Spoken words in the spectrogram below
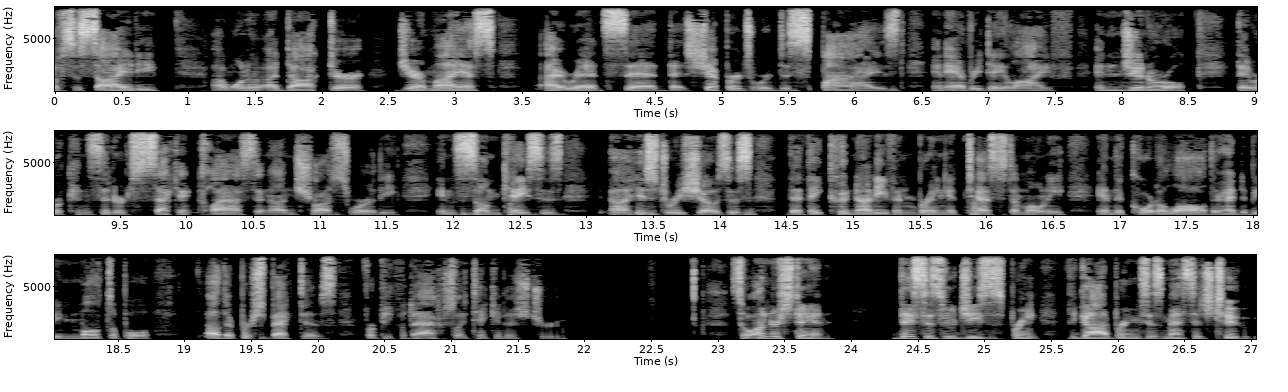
of society. Uh, one a doctor, Jeremias, I read said that shepherds were despised in everyday life. In general, they were considered second class and untrustworthy. In some cases, uh, history shows us that they could not even bring a testimony in the court of law. There had to be multiple other perspectives for people to actually take it as true. So understand, this is who Jesus bring the God brings his message to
